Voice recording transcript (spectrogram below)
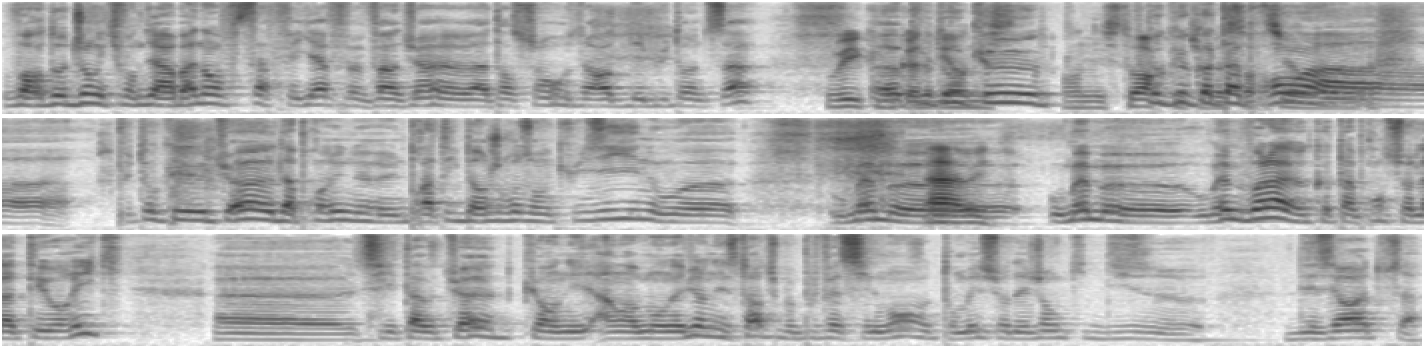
voir d'autres gens qui vont te dire Ah bah non, ça fait gaffe, enfin tu vois, euh, attention aux erreurs de débutants tout ça. Oui, comme Euh, plutôt que- en histoire. Plutôt que, tu quand t'apprends à. Plutôt que tu vois d'apprendre une, une pratique dangereuse en cuisine ou, euh, ou même Ah oui. ou même ou même voilà quand t'apprends sur de la théorique si tu vois à mon avis en histoire tu peux plus facilement tomber sur des gens qui te disent des erreurs et tout ça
